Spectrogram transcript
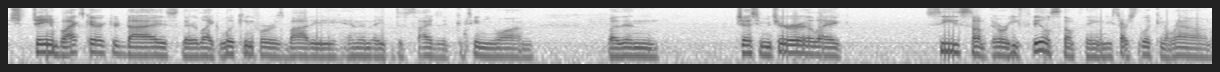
Shane Black's character dies, they're like looking for his body, and then they decide to continue on. But then Jesse Ventura like sees something, or he feels something, and he starts looking around,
